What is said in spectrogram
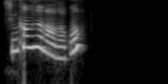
신칸센 하자고?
